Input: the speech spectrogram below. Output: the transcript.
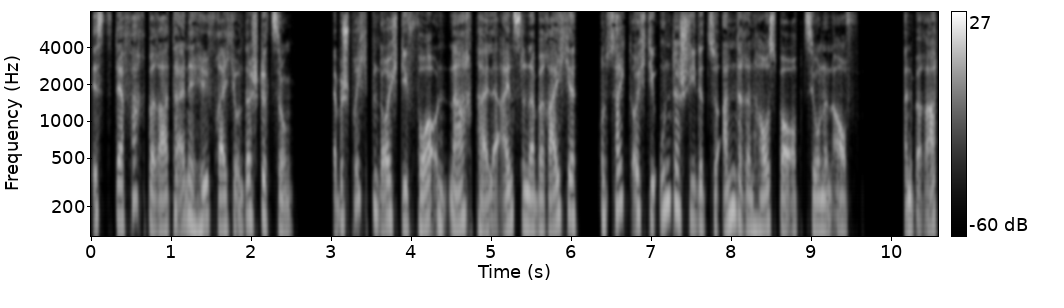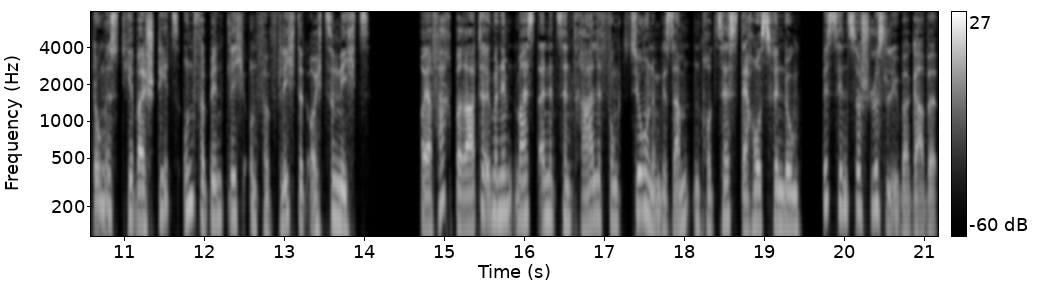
ist der Fachberater eine hilfreiche Unterstützung. Er bespricht mit euch die Vor- und Nachteile einzelner Bereiche und zeigt euch die Unterschiede zu anderen Hausbauoptionen auf. Eine Beratung ist hierbei stets unverbindlich und verpflichtet euch zu nichts. Euer Fachberater übernimmt meist eine zentrale Funktion im gesamten Prozess der Hausfindung bis hin zur Schlüsselübergabe.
